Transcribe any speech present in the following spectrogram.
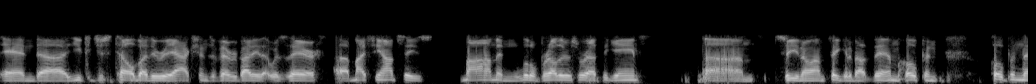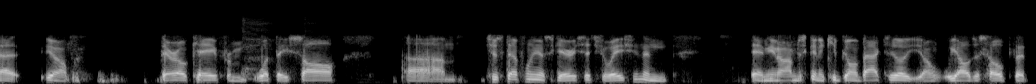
and uh, you could just tell by the reactions of everybody that was there. Uh, my fiance's mom and little brothers were at the game, um, so you know I'm thinking about them, hoping hoping that you know they're okay from what they saw. Um, just definitely a scary situation, and and you know I'm just going to keep going back to you know we all just hope that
